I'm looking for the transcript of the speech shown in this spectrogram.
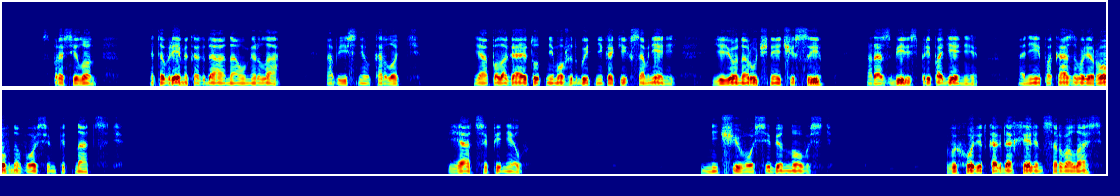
— спросил он. «Это время, когда она умерла», — объяснил Карлотти. «Я полагаю, тут не может быть никаких сомнений. Ее наручные часы разбились при падении. Они показывали ровно восемь пятнадцать. Я оцепенел. Ничего себе новость! Выходит, когда Хелен сорвалась,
